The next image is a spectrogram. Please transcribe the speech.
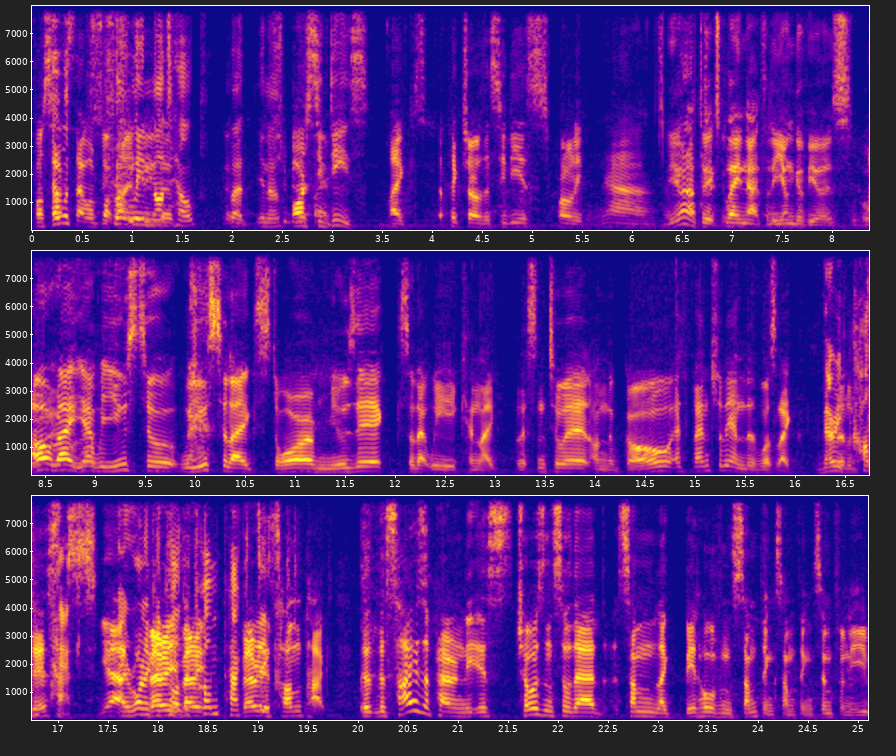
For That would, that would be probably not The- help, but you know. should Or. CDs. Like a picture of the CD is probably yeah. You don't have to explain that for the younger viewers. or Oh right, yeah. We used to we used to like store music so that we can like listen to it on the go eventually, and it was like Very compact. discs. Yeah, Ironically very, called the very, compact Very disc. compact. The, the size apparently is chosen so that some like Beethoven something something symphony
